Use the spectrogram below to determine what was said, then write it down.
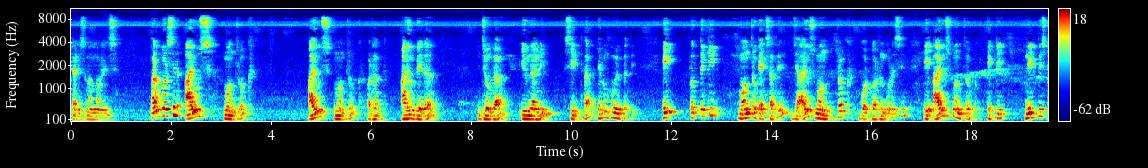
ট্র্যাডিশনাল নলেজ ভারতবর্ষের আয়ুষ মন্ত্রক আয়ুষ মন্ত্রক অর্থাৎ আয়ুর্বেদা যোগা ইউনানি সিদ্ধা এবং হোমিওপ্যাথি এই প্রত্যেকটি মন্ত্রক একসাথে যে আয়ুষ মন্ত্রক গঠন করেছে, এই আয়ুষ মন্ত্রক একটি নির্দিষ্ট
